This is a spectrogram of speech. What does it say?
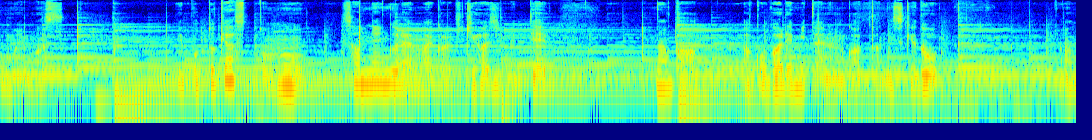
思いますでポッドキャストも3年ぐらい前から聞き始めてなんか憧れみたいなのがあったんですけどあの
